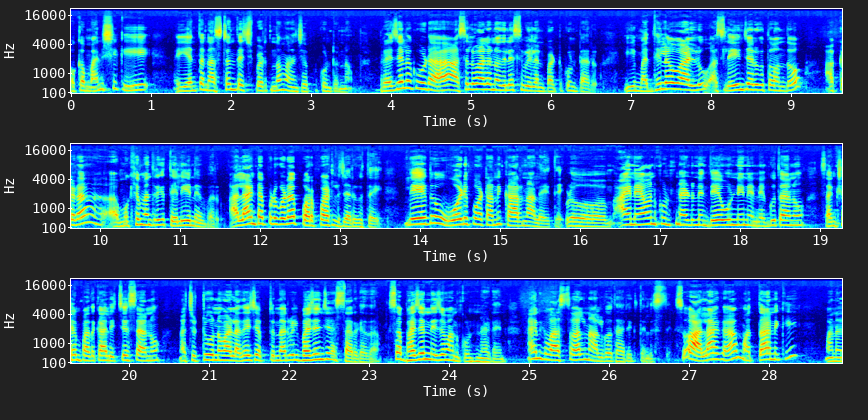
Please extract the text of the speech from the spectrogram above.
ఒక మనిషికి ఎంత నష్టం తెచ్చిపెడుతుందో మనం చెప్పుకుంటున్నాం. ప్రజలు కూడా అసలు వాళ్ళని వదిలేసి వీళ్ళని పట్టుకుంటారు. ఈ మధ్యలో వాళ్ళు అసలు ఏం జరుగుతోందో అక్కడ ముఖ్యమంత్రికి తెలియనివ్వరు. అలాంటప్పుడు కూడా పొరపాట్లు జరుగుతాయి. లేదు ఓడిపోవటానికి కారణాలు అవుతాయి ఇప్పుడు ఆయన ఏమనుకుంటున్నాడు నేను దేవుణ్ణి నేను నెగ్గుతాను సంక్షేమ పథకాలు ఇచ్చేసాను నా చుట్టూ ఉన్న వాళ్ళు అదే చెప్తున్నారు వీళ్ళు భజన చేస్తారు కదా. సో భజన నిజం అనుకుంటున్నాడు ఆయన. ఆయనకి వాస్తవాలు నాలుగో తారీఖు తెలుస్తాయి. సో అలాగా మొత్తానికి మనం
